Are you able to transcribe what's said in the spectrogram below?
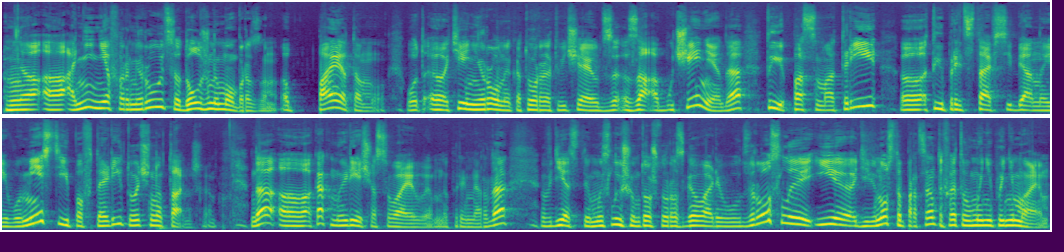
А, они не формируются должным образом. Поэтому вот э, те нейроны, которые отвечают за, за обучение, да, ты посмотри, э, ты представь себя на его месте и повтори точно так же. Да, э, как мы речь осваиваем, например, да, в детстве мы слышим то, что разговаривают взрослые, и 90% этого мы не понимаем.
